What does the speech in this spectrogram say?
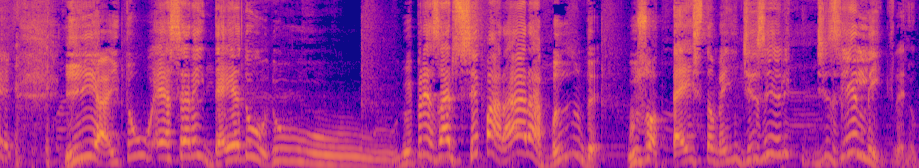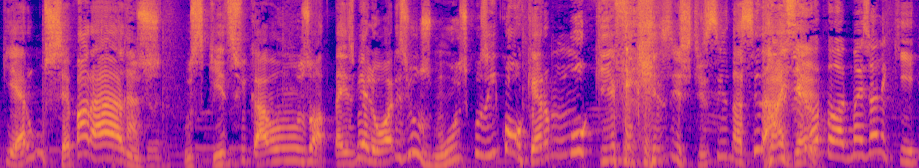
e aí, então, essa era a ideia do, do, do empresário, separar a banda. Os hotéis também, diz ele, diz ele que eram separados. Os kids ficavam nos hotéis melhores e os músicos em qualquer muquifo que existisse na cidade. Pois é, ô Bob, mas olha aqui,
